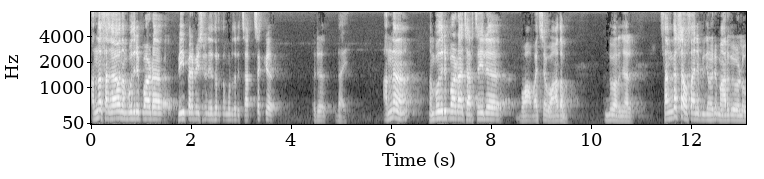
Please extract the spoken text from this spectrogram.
അന്ന് സഖാവ് നമ്പൂതിരിപ്പാട് പി പരമേശ്വരൻ നേതൃത്വം കൊടുത്തൊരു ചർച്ചയ്ക്ക് ഒരു ഇതായി. അന്ന് നമ്പൂതിരിപ്പാട് ആ ചർച്ചയിൽ വച്ച വാദം എന്ന് പറഞ്ഞാൽ സംഘർഷം അവസാനിപ്പിക്കുന്ന ഒരു മാർഗമുള്ളൂ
